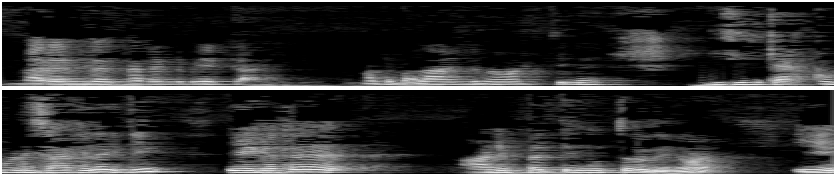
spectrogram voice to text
මැරෙන්න මැරෙන්න බෙහෙත් ගන්න. මට බලන්න බෑ මට තියෙන දීසින කැක්කුම නිසා කියලා ඉතින් ඒකට අනිත් පැත්තෙන් උත්තර දෙනවා. ඒ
